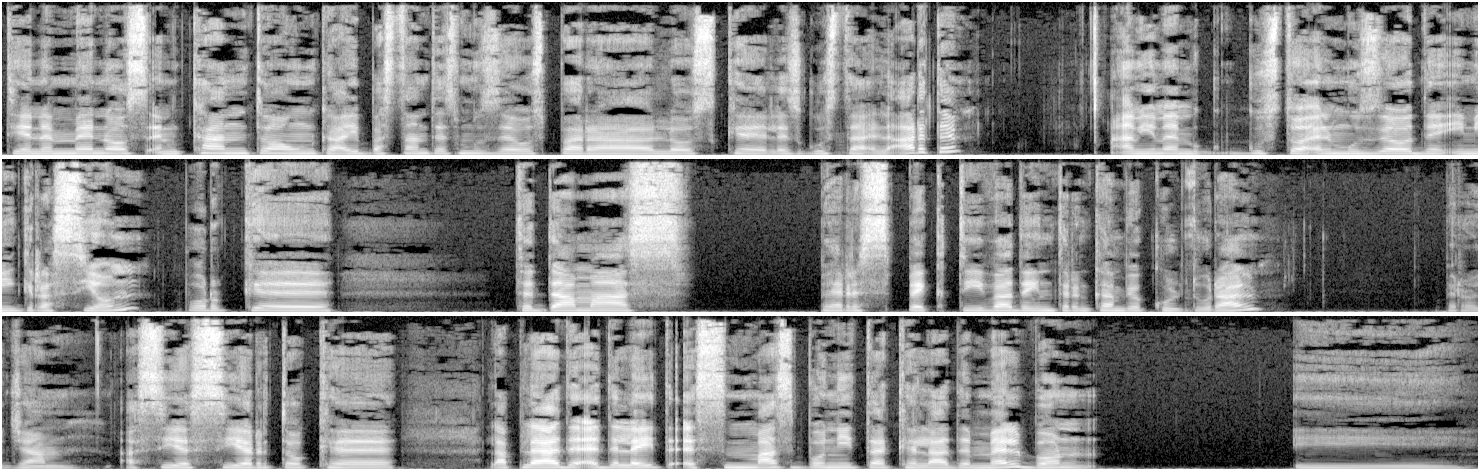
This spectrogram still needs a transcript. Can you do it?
Tiene menos encanto, aunque hay bastantes museos para los que les gusta el arte. A mí me gustó el Museo de Inmigración porque te da más perspectiva de intercambio cultural. Pero ya, así es cierto que la playa de Adelaide es más bonita que la de Melbourne. Y...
